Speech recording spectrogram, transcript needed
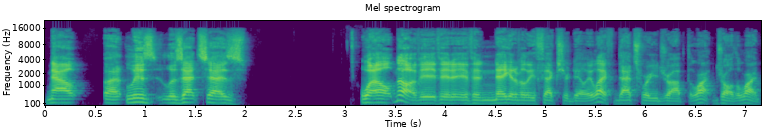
Now, uh, Liz Lizette says well, no, if it, if it, negatively affects your daily life, that's where you drop the line, draw the line.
